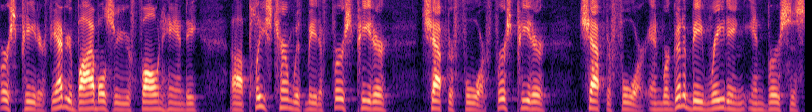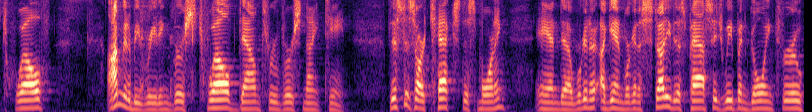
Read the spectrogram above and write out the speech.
1 Peter. If you have your Bibles or your phone handy, uh, please turn with me to 1 Peter chapter 4. 1 Peter chapter 4. And we're going to be reading in verses 12. I'm going to be reading verse 12 down through verse 19. This is our text this morning. And uh, we're going to, again, we're going to study this passage. We've been going through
